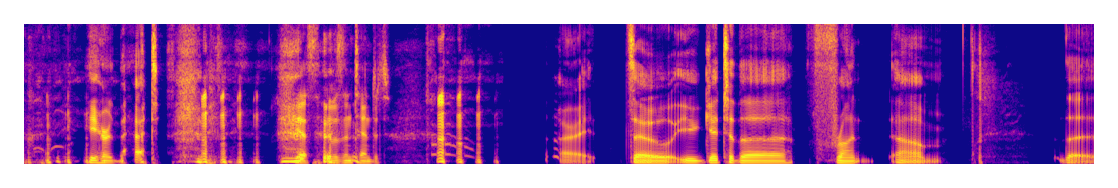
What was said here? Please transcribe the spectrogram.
he heard that. yes, it was intended. All right. So you get to the front, um, the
